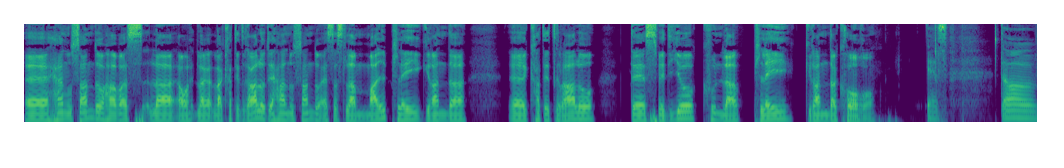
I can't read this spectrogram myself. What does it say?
eh, Hernusando havas la, oh, la, la catedralo de Hernusando estas la malplei granda eh, catedralo de Svedio kun la plei granda coro. Yes. Do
